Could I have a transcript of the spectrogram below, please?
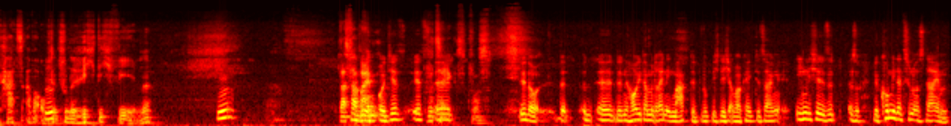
tat's aber auch Mhm. dann schon richtig weh, ne? Mhm. Das war mein und jetzt, jetzt kurzer äh, Exkurs. Genau, äh, den hau ich damit rein. Ich mag das wirklich nicht, aber kann ich dir sagen, ähnliche, also eine Kombination aus deinem.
